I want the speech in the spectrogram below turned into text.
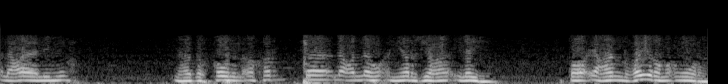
العالم لهذا القول الآخر فلعله أن يرجع إليه طائعا غير مأمورا.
